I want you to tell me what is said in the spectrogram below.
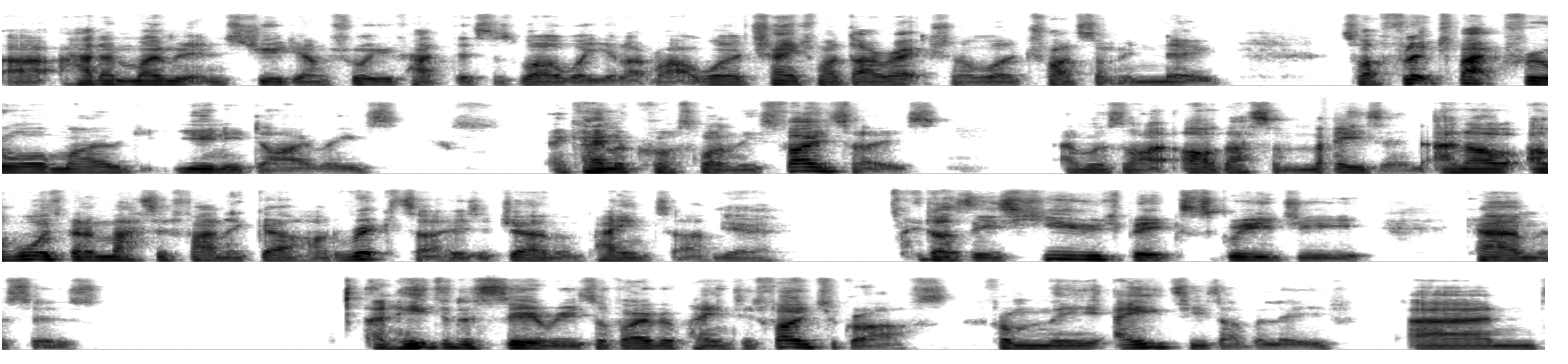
uh, I had a moment in the studio. I'm sure you've had this as well, where you're like, right, I want to change my direction. I want to try something new. So I flipped back through all my uni diaries and came across one of these photos and was like, oh, that's amazing. And I, I've always been a massive fan of Gerhard Richter, who's a German painter yeah, who does these huge, big, squeegee canvases. And he did a series of overpainted photographs from the 80s, I believe. And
